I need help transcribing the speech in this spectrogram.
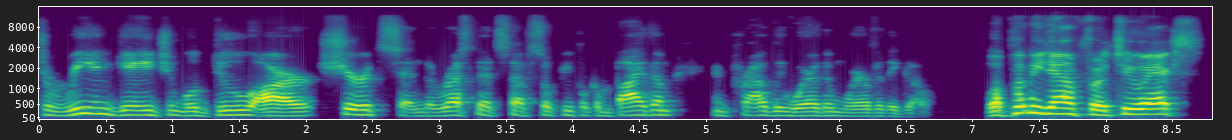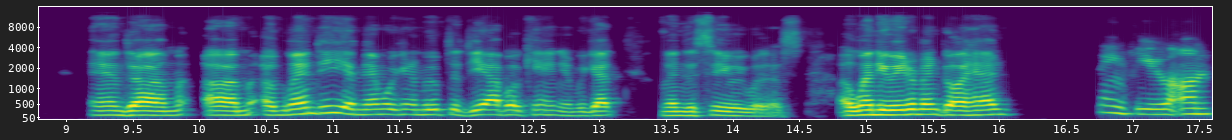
to re-engage and we'll do our shirts and the rest of that stuff so people can buy them and proudly wear them wherever they go. Well, put me down for a 2X and um, um, Wendi, and then we're going to move to Diablo Canyon. We got Linda Seeley with us. Uh, Wendi Lederman, go ahead. Thank you. Um,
